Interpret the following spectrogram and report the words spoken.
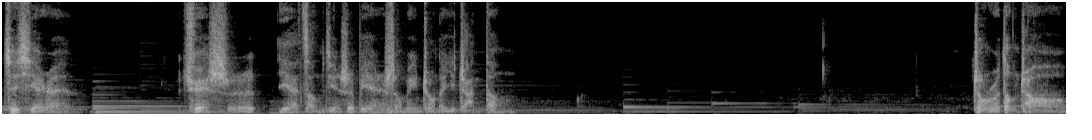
这些人确实也曾经是别人生命中的一盏灯。正如邓超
